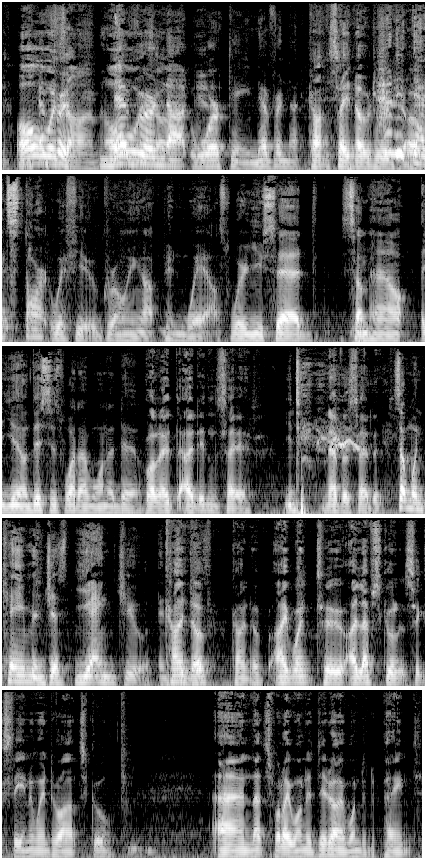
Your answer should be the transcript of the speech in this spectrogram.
always never, on. Never always not on. working. Never not. Can't say no to How did job. that start with you growing up in Wales, where you said somehow, you know, this is what I want to do? Well, I, I didn't say it. You did? Never said it. Someone came and just yanked you. Kind of, kind of. I went to. I left school at sixteen and went to art school, and that's what I wanted to do. I wanted to paint,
